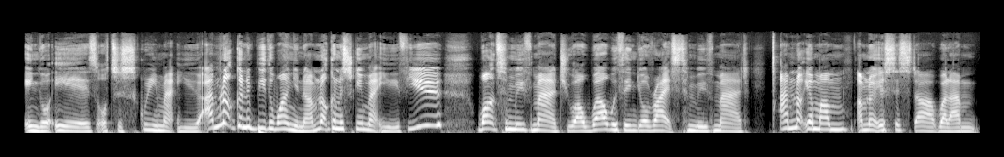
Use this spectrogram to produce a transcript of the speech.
in your ears or to scream at you. I'm not going to be the one, you know, I'm not going to scream at you. If you want to move mad, you are well within your rights to move mad. I'm not your mum. I'm not your sister. Well, I'm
